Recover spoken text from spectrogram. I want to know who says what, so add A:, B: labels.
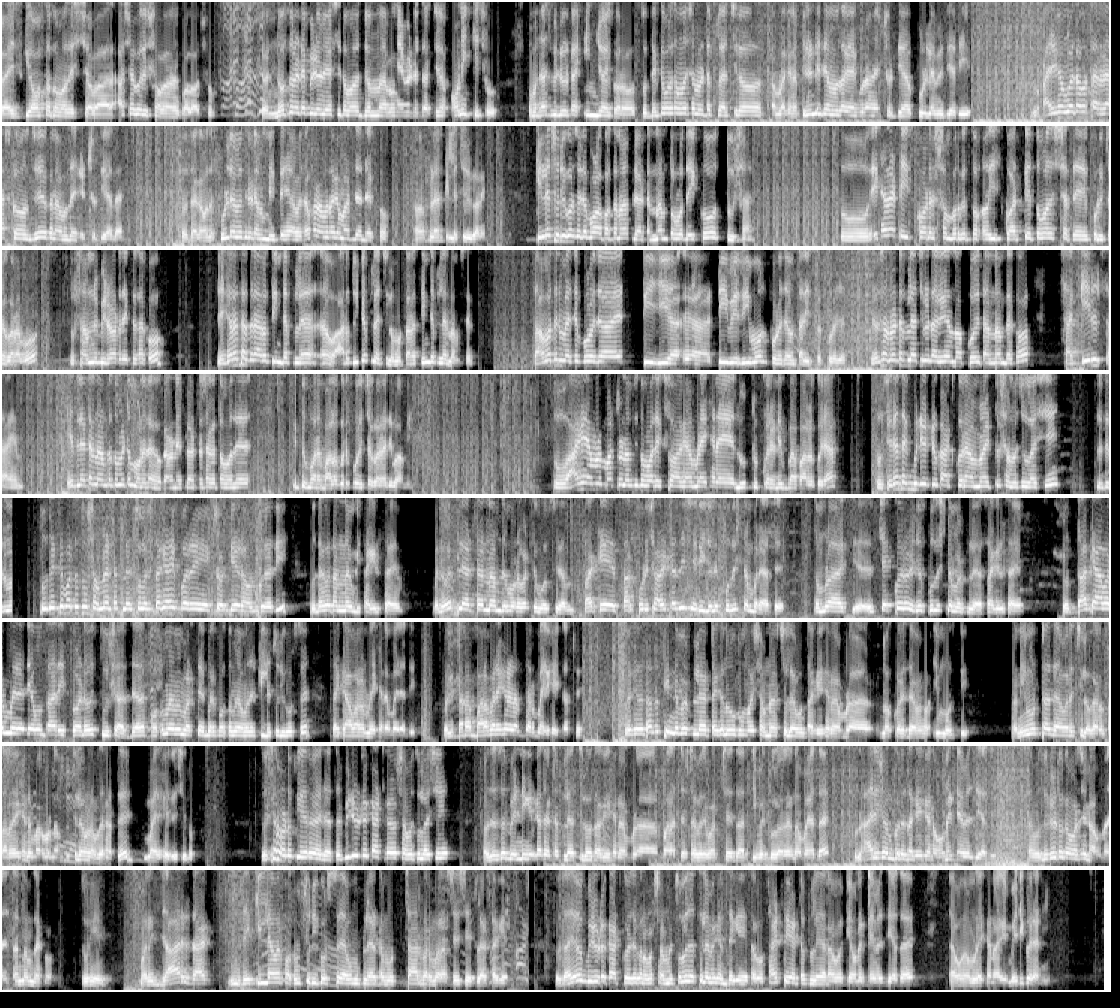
A: Guys কি অবস্থা তোমাদের সবার? আশা করি সবাই অনেক ভালো আছো। নতুন একটা ভিডিও নিয়ে আসি তোমাদের জন্য এবং এই ভিডিওতে থাকছে অনেক কিছু। তোমরা জাস্ট ভিডিওটা এনজয় করো। তো দেখতে পাচ্ছ আমাদের সামনে একটা ফ্ল্যাট ছিল। আমরা এখানে প্রিন্টে দিয়ে আমাদের একবার হেডশট দিয়ে ফুল ড্যামেজ দিয়ে দিই। আরি সঙ্গে তখন তার রাশ করুন যে ওখানে আমাদের হেডশট দিয়ে দেয়। তো দেখ, আমাদের ফুল ড্যামেজ এটা নিতে হবে। যখন আমরা তাকে মার দিয়ে দেখছ, আমার প্লেয়ার কিল্লে চুরি করে। কিল্লে চুরি করছে, এটা বড় কথা না প্লেয়ারটার নাম তোমরা দেখো, তুষার। তো এখানে একটা স্কোয়াডের সম্পর্কে স্কোয়াডকে তোমাদের সাথে পরিচয় করাবো। তো সামনে ভিডিওটা দেখতে থাকো। এখানে তাদের আরও তিনটা প্লেয়ার আরও দুইটা প্লেয়ার ছিল মোট, তারা তিনটা প্লেয়ার নামছে। তো আমাদের ম্যাচে পড়ে যায় টিজি টিভি রিমন, পড়ে যায় তার স্কোয়াড পড়ে যায়। এর সামনে একটা প্লেয়ার ছিল, তাকে নক করি, তার নাম দেখো সাকিল সায়েম। এই প্লেয়ারটার নামটা তুমি একটু মনে রাখো, কারণ এই প্লেয়ারটার সাথে তোমাদের একটু পরে ভালো করে পরিচয় করে দিব আমি। তো আগে আমরা মাত্র নামছি, তোমরা দেখছ, আগে আমরা এখানে লুট টুট করে নিব ভালো করে তো সেখান থেকে ভিডিও একটু কাট করে আমরা একটু সামনে চলে আসি। তো দেখতে পাচ্ছ, সামনে একটা প্লেয়ার চলে আসে, তাকে একবারে হেডশট দিয়ে ডাউন করে দিই। তো দেখো তার নাম কি? সাকিল সাহেব। মানে ওই প্লেয়ারটার নাম যে মনে করতে বলছিলাম, তাকে তার পরিচয় আরেকটা দিই, সে রিজনে পঁচিশ নাম্বারে আছে। তোমরা চেক করে রিজন পঁচিশ নাম্বার প্লেয়ার সাকিল সাহেব। তো তাকে আবার মেরে দিই এবং তার স্কোয়াডে ওই তুষার, যারা প্রথমে আমি মারছি, একবার প্রথমে আমাদের কিলে চুরি করছে, তাকে আবার আমরা এখানে মেরে দিই। মানে তারা বারবার এখানে নাম তার মাইর খাইতেছে। এখানে তাদের তিন নম্বর প্লেয়ারটা এখানে হুকুম হয়ে সামনে আসছিল এবং তাকে এখানে আমরা নক করে দেওয়া ইমোট দিই কারণ ইমোটটা দেওয়ারে ছিল, কারণ তারা এখানে বারবার নামতেছিল এবং আমাদের হাতে মাইর খাইতেছিল তো এখানে ওটা ক্লিয়ার হয়ে যায়। তো ভিডিওটা কাট করার সামনে চলে আসি। আমাদের বেন্ডিং এর কাছে একটা প্লেয়ার ছিল, তাকে এখানে আমরা মারার চেষ্টা করে পারছে তার টিমের গুলারে নামায় দেয়। আরিশন করে তাকে এখানে অনেক ড্যামেজ দিয়ে দিই তারপর দুটো টোকা মারছে ডাউন আছে তার নাম দেখো, তুহিন। মানে যার যে কিল্লা আমার প্রথম চুরি করছে এবং প্লেয়ারটা মোট চারবার মারা সে সেই প্লেয়ারটাকে তো যাই হোক, ভিডিওটা কাট করে যখন আমরা সামনে চলে যাচ্ছিলাম এখান থেকে, তখন সাইড থেকে একটা প্লেয়ার আমাকে অনেক ড্যামেজ দিয়ে দেয় এবং আমরা এখানে আগে মেডি করে নিই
